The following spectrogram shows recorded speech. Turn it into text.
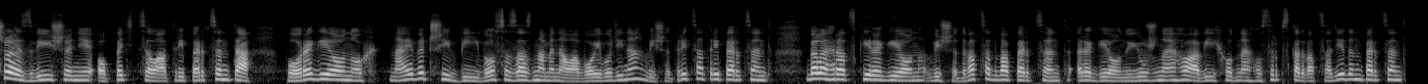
čo je zvýšenie o 5,3% po regiónoch najväčší vývoz zaznamenala Vojvodina vyše 33% Belehradský región vyše 22% región Južného a Východného Srbska 21%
